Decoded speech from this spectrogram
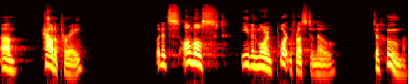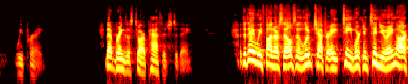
um, how to pray, but it's almost even more important for us to know to whom we pray. That brings us to our passage today. Today we find ourselves in Luke chapter 18. We're continuing our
